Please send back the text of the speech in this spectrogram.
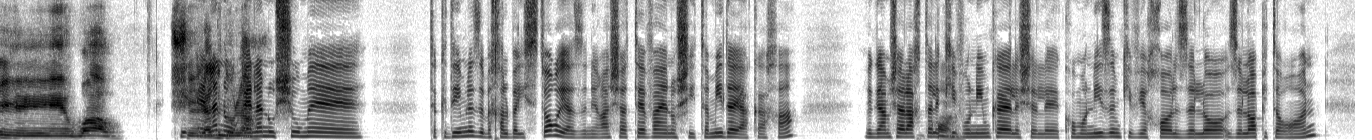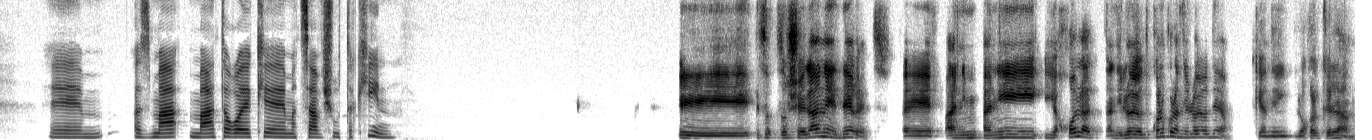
אה, וואו, שאלה אין לנו, גדולה. אין לנו שום אה, תקדים לזה בכלל בהיסטוריה, זה נראה שהטבע האנושי תמיד היה ככה. וגם שהלכת נכון. לכיוונים כאלה של אה, קומוניזם כביכול, זה לא, זה לא הפתרון. אה, אז מה, מה אתה רואה כמצב שהוא תקין? אה, זו, זו שאלה נהדרת. אה, אני, אני יכול, אני לא יודע, קודם כל אני לא יודע, כי אני לא כלכלן.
